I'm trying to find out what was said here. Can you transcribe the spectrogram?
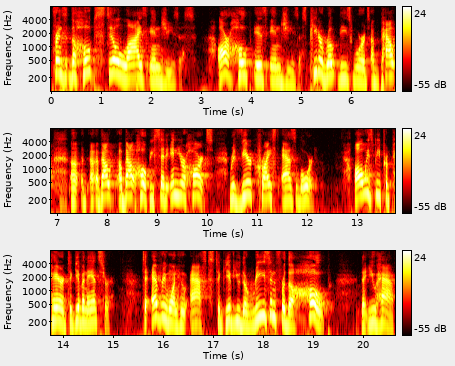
Friends, the hope still lies in Jesus. Our hope is in Jesus. Peter wrote these words about, uh, about, about hope. He said, In your hearts, revere Christ as Lord. Always be prepared to give an answer to everyone who asks to give you the reason for the hope that you have.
